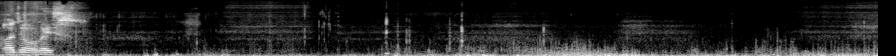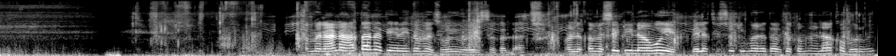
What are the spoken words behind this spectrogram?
આ જો ગઈશ તમે નાના હતા ને ત્યારે તમે જોયું હોય છે કદાચ. અને તમે સિટીના હોય, પહેલેથી સિટીમાં રહેતા હોય તો તમને ના ખબર હોય.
